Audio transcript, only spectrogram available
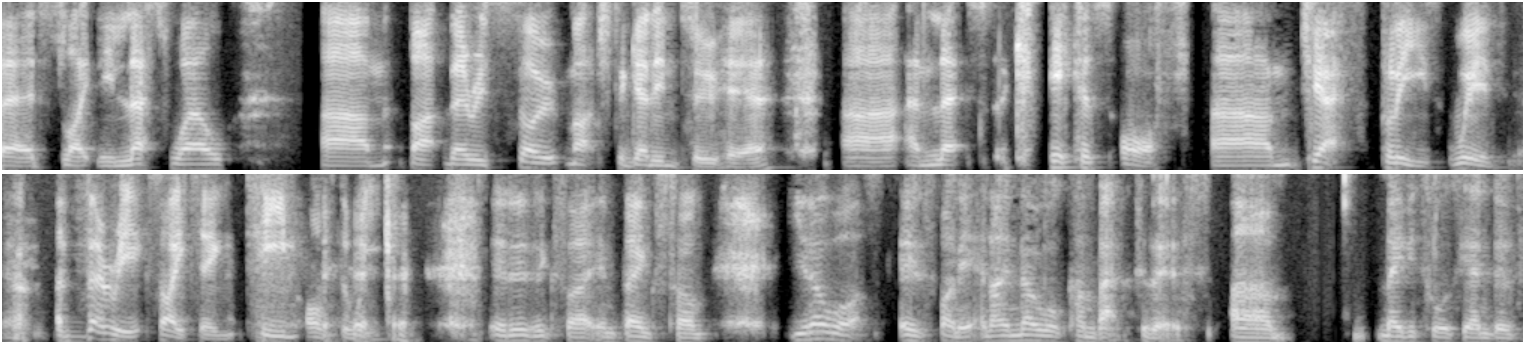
fared slightly less well. Um, but there is so much to get into here. Uh, and let's kick us off. Um, Jeff, please, with yeah. a very exciting team of the week. it is exciting. Thanks, Tom. You know what is funny, and I know we'll come back to this. Um, maybe towards the end of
